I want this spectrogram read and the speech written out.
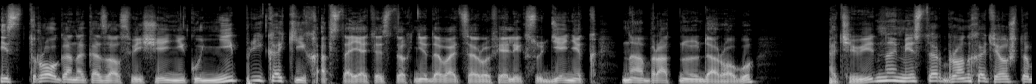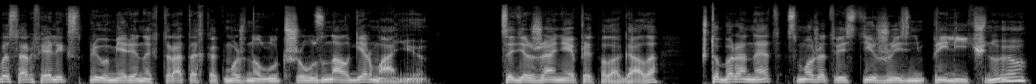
и строго наказал священнику ни при каких обстоятельствах не давать сэру Феликсу денег на обратную дорогу. Очевидно, мистер Брон хотел, чтобы сэр Феликс при умеренных тратах как можно лучше узнал Германию. Содержание предполагало, что баронет сможет вести жизнь приличную,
